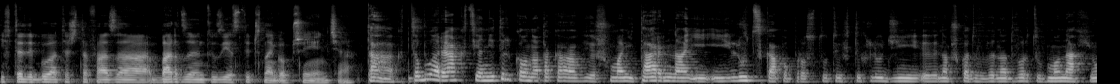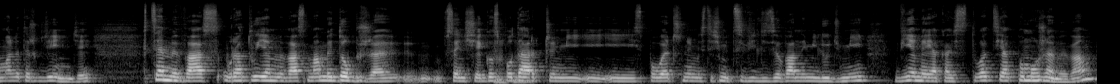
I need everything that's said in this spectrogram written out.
I wtedy była też ta faza bardzo entuzjastycznego przyjęcia. Tak, to była reakcja nie tylko no, taka, wiesz, humanitarna i, i ludzka po prostu tych, tych ludzi, y, na przykład w, na dworcu w Monachium, ale też gdzie indziej. Chcemy Was, uratujemy Was, mamy dobrze y, w sensie gospodarczym i, i, i społecznym, jesteśmy cywilizowanymi ludźmi, wiemy jaka jest sytuacja, pomożemy Wam,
